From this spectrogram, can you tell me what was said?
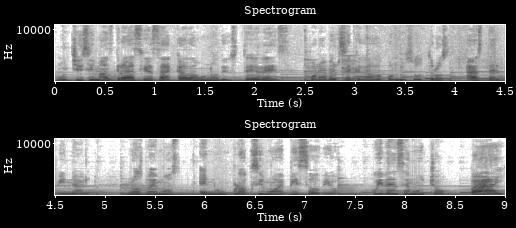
Muchísimas gracias a cada uno de ustedes por haberse quedado con nosotros hasta el final. Nos vemos en un próximo episodio. Cuídense mucho. Bye.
